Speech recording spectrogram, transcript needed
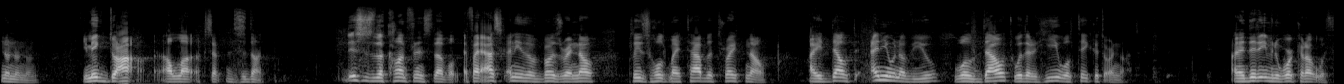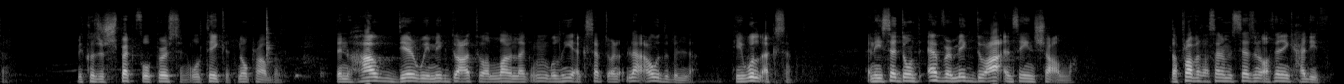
No, no, no. You make dua, Allah accept. This is done. This is the confidence level. If I ask any of the brothers right now, please hold my tablet right now. I doubt any one of you will doubt whether he will take it or not. And I didn't even work it out with him. Because a respectful person will take it, no problem. Then how dare we make dua to Allah and like, mm, will he accept or not? La billah. He will accept. And he said, don't ever make dua and say inshallah. The Prophet ﷺ says in authentic hadith,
